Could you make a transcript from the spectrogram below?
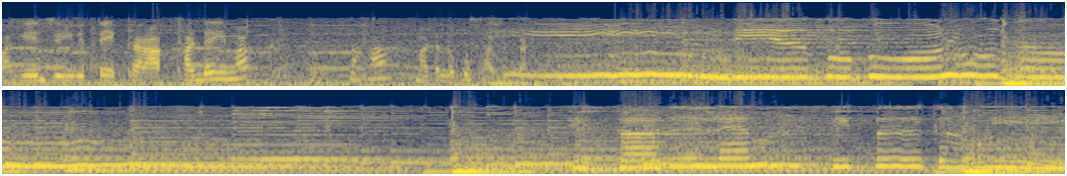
මගේ ජීවිතේ එක්තරා කඩයිමක් සහ මට ලොකු සතුටක්. දිය බුබුලුදම් තිසර ලැම් සිප ගනී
